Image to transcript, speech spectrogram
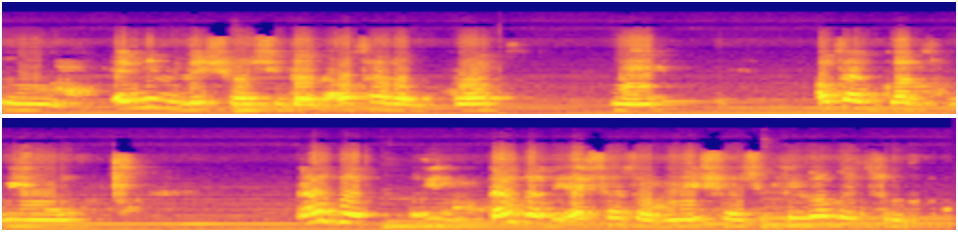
So any relationship that's outside of God's way, outside God's will, that's not the that's not the essence of relationship. It's not going to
